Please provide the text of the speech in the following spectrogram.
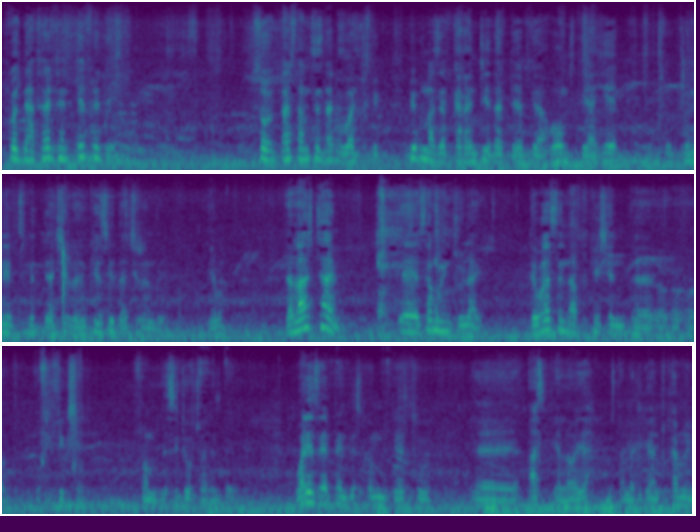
because they are threatened every day. So that's something that we want to be. People must have guaranteed that they have their homes, they are here to, to live with their children. You can see their children there. Yeah. The last time, uh, somewhere in July, there was an application uh, of eviction from the city of Johannesburg. What has happened? This community has to uh, ask a lawyer, Mr. Madigan, to come in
